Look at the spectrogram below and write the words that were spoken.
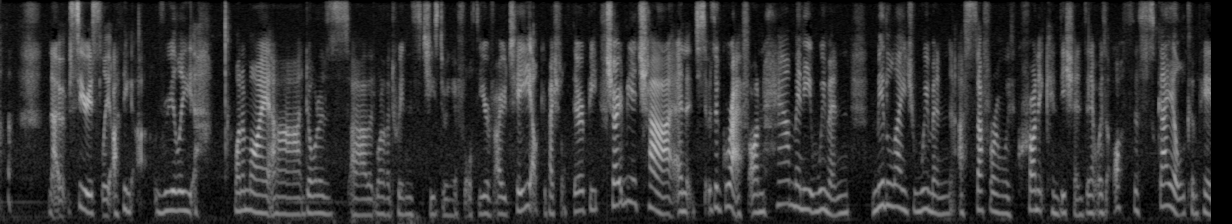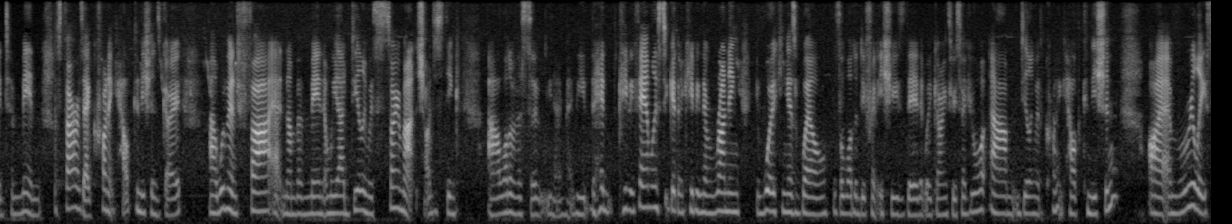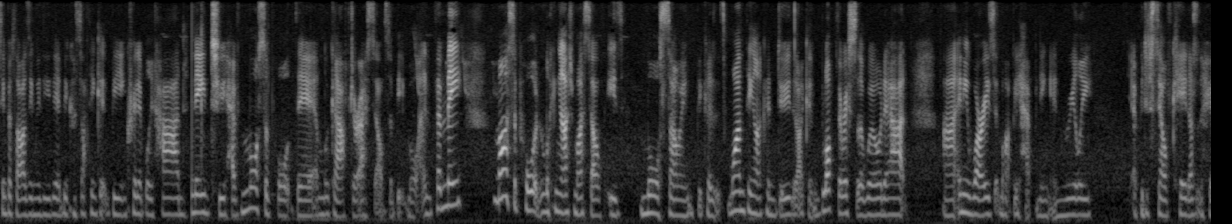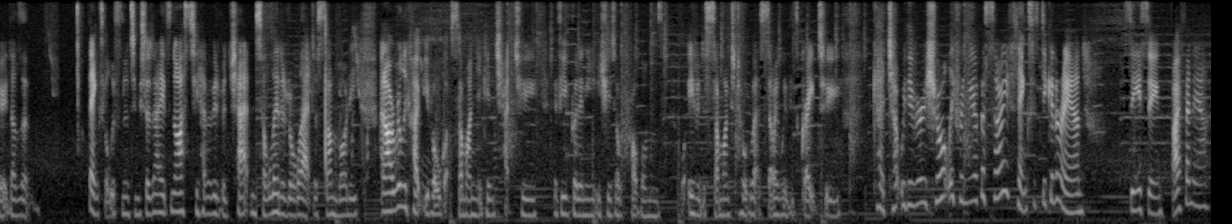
no, seriously, I think uh, really one of my uh, daughters, uh, one of the twins, she's doing her fourth year of OT, occupational therapy, showed me a chart and it, just, it was a graph on how many women, middle aged women, are suffering with chronic conditions. And it was off the scale compared to men. As far as our chronic health conditions go, uh, women far outnumber men, and we are dealing with so much. I just think uh, a lot of us are, you know, maybe the head keeping families together, keeping them running, working as well. There's a lot of different issues there that we're going through. So if you're um, dealing with a chronic health condition, I am really sympathising with you there because I think it'd be incredibly hard. We need to have more support there and look after ourselves a bit more. And for me, my support and looking after myself is more sewing because it's one thing I can do that I can block the rest of the world out, uh, any worries that might be happening, and really a bit of self care doesn't hurt, does it? Thanks for listening to me today. It's nice to have a bit of a chat and to let it all out to somebody. And I really hope you've all got someone you can chat to if you've got any issues or problems, or even just someone to talk about sewing with. It's great to catch up with you very shortly for a new episode. Thanks for sticking around. See you soon. Bye for now.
